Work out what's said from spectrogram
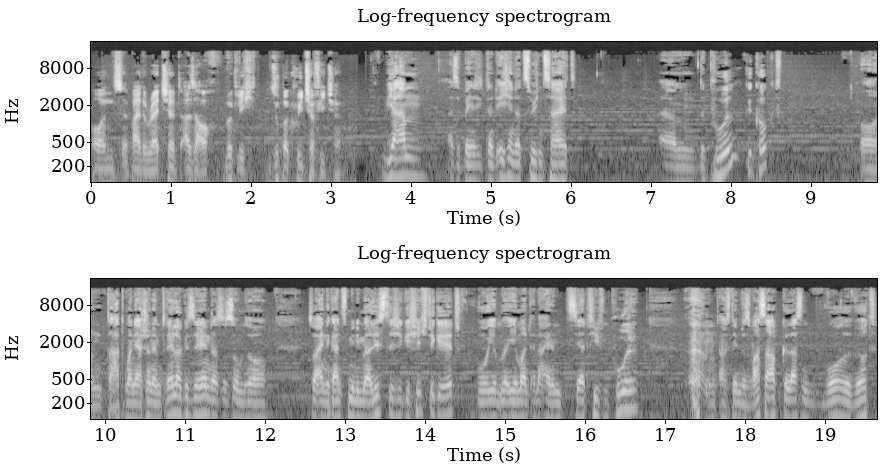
Und bei The Ratchet also auch wirklich super Creature-Feature. Wir haben, also Benedikt und ich in der Zwischenzeit ähm, The Pool geguckt. Und da hat man ja schon im Trailer gesehen, dass es um so so eine ganz minimalistische Geschichte geht, wo jemand in einem sehr tiefen Pool, aus dem das Wasser abgelassen wurde, wird,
